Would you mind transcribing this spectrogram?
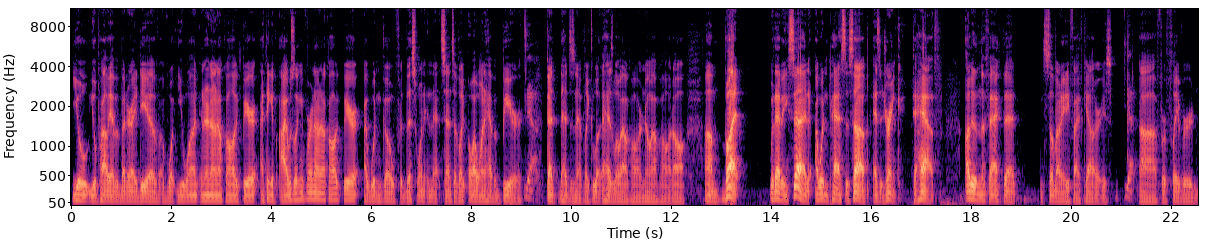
you'll you'll probably have a better idea of, of what you want in a non-alcoholic beer. I think if I was looking for a non-alcoholic beer, I wouldn't go for this one in that sense of like, oh, I want to have a beer. Yeah. That that doesn't have like that has low alcohol or no alcohol at all. Um, but with that being said, I wouldn't pass this up as a drink to have, other than the fact that it's still about 85 calories Yeah. uh, for flavored,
